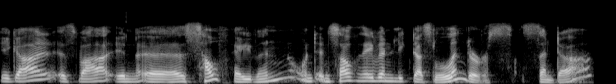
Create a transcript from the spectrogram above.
egal, es war in äh, South Haven und in South Haven liegt das Lenders Center.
